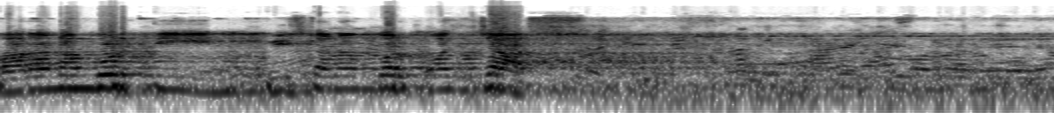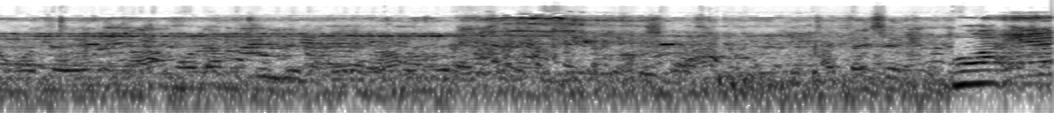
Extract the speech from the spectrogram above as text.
পারা নম্বর তিন পৃষ্ঠা নম্বর পঞ্চাশ وإن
